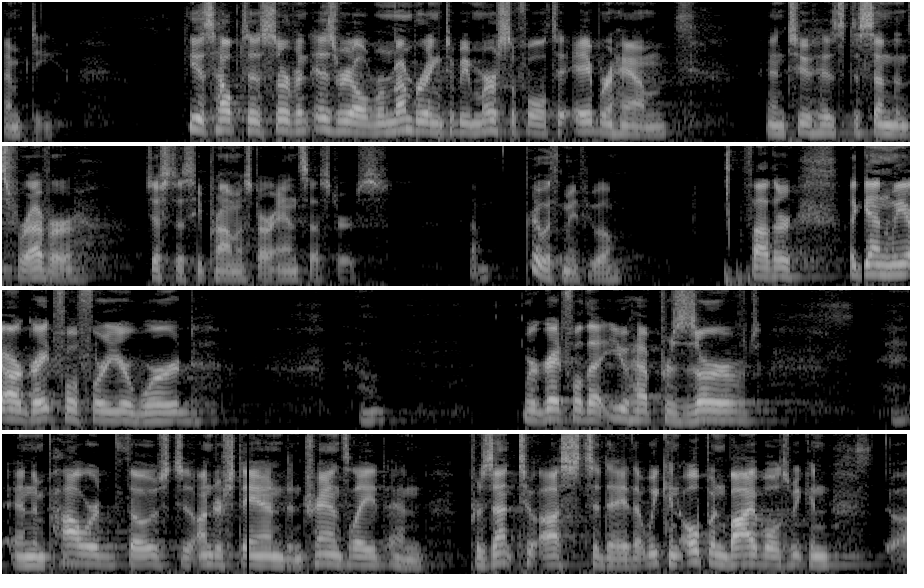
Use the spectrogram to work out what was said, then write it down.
empty. He has helped his servant Israel, remembering to be merciful to Abraham and to his descendants forever, just as he promised our ancestors. Um, pray with me, if you will. Father, again, we are grateful for your word. We're grateful that you have preserved and empowered those to understand and translate and present to us today, that we can open Bibles, we can uh,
